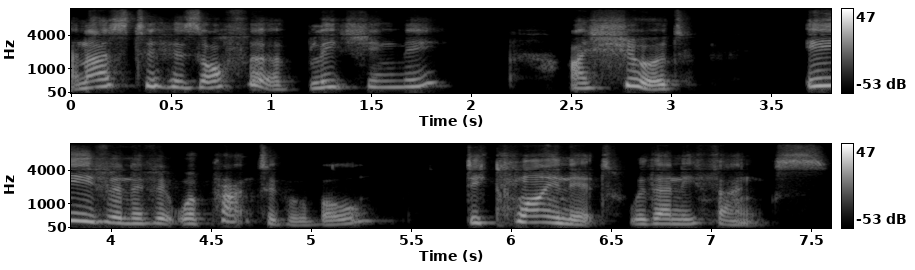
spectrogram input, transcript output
And as to his offer of bleaching me, I should, even if it were practicable, decline it with any thanks.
